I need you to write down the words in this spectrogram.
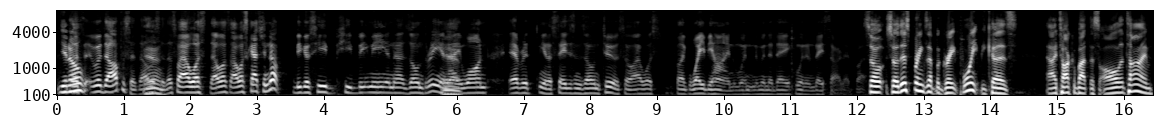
You know? It was the opposite. The Yeah. opposite. That's why I was that was I was catching up because he he beat me in uh, zone three and Yeah. I won every you know stages in zone two. So I was like way behind when when the day when the day started. But So so this brings up a great point because I talk about this all the time.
